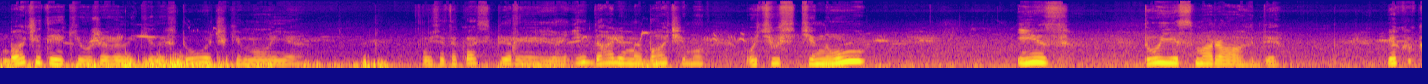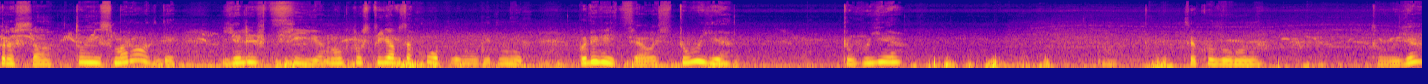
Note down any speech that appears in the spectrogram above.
Бачите, які вже великі листочки має. Ось така спірея. І далі ми бачимо оцю стіну із туї смарагди. Яка краса! Туї смарагди, ялівці. Ну просто я в захопленні від них. Подивіться, ось тує, тує. Це колумна. Тує.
